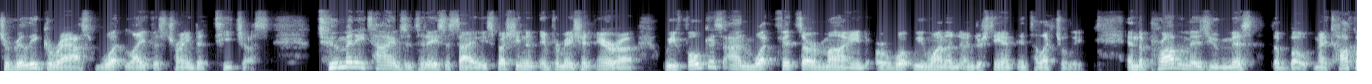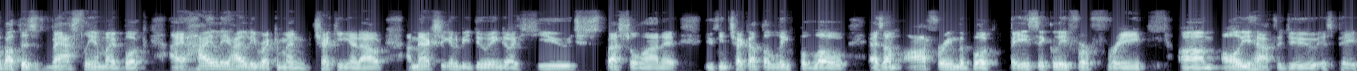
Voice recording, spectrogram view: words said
to really grasp what life is trying to teach us. Too many times in today's society, especially in an information era, we focus on what fits our mind or what we want to understand intellectually. And the problem is you miss the boat. And I talk about this vastly in my book. I highly, highly recommend checking it out. I'm actually going to be doing a huge special on it. You can check out the link below as I'm offering the book basically for free. Um, all you have to do is pay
